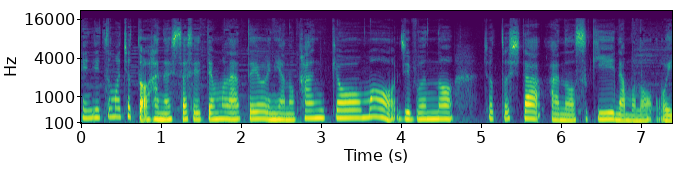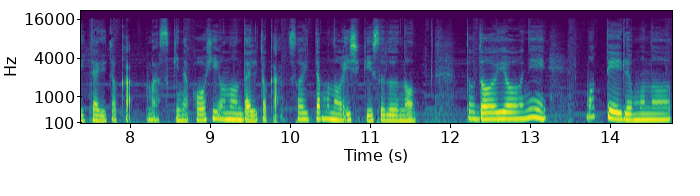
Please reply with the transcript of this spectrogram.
先日もちょっとお話しさせてもらったようにあの環境も自分のちょっとしたあの好きなものを置いたりとか、まあ、好きなコーヒーを飲んだりとかそういったものを意識するのと同様に持っているもの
